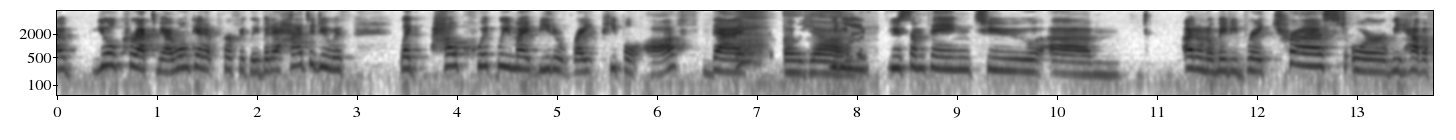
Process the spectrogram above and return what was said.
uh, you'll correct me. I won't get it perfectly, but it had to do with like how quick we might be to write people off that oh yeah do something to um I don't know, maybe break trust or we have a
